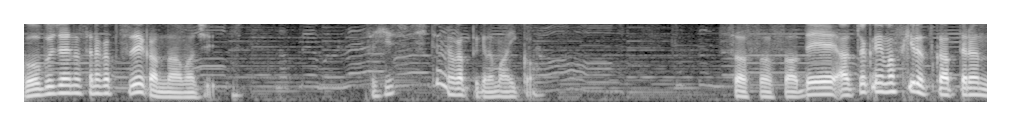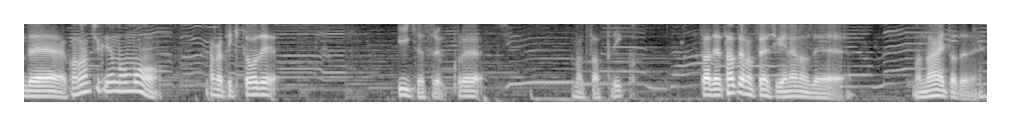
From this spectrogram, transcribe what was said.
ゴブジャイの背中強えかんな、マジ。ヒースピしてもよかったけど、まあいいか。さあさあさあ。で、圧着今スキル使ってるんで、この圧着今もう、なんか適当で、いい気がする。これ、まあ、ザップでいいか。さあ、で、縦の選手がいないので、まあ、ナイトでね。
